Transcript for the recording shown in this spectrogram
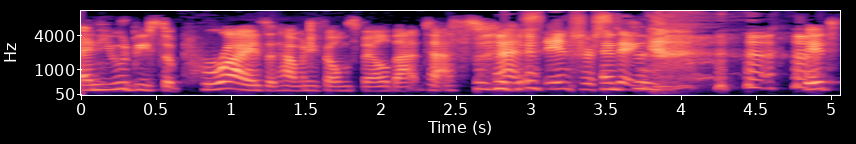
and oh. you would be surprised at how many films fail that test. That's interesting. so, it's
